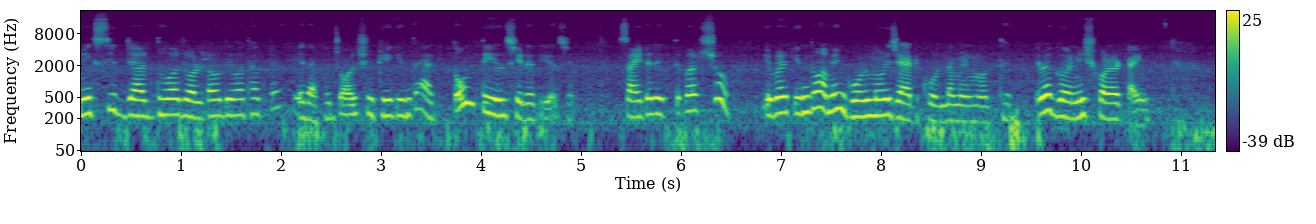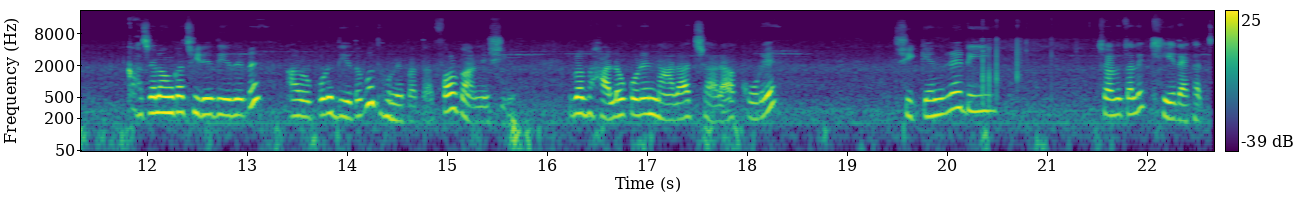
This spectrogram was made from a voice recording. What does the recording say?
মিক্সির জার ধোয়া জলটাও দেওয়া থাকবে। এ দেখো, জল শুকিয়ে কিন্তু একদম তেল ছেড়ে দিয়েছে। সাইডে দেখতে পাচ্ছ এবার কিন্তু আমি গোলমরিচ অ্যাড করলাম এর মধ্যে। এবার গার্নিশ করার টাইম কাঁচা লঙ্কা চিড়ে দিয়ে দেবে, আর ওপরে দিয়ে দেবো ধনে পাতা ফর গার্নিশিং এবার ভালো করে নাড়া চাড়া করে চিকেন রেডি চলো তাহলে খেয়ে দেখাচ্ছি।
